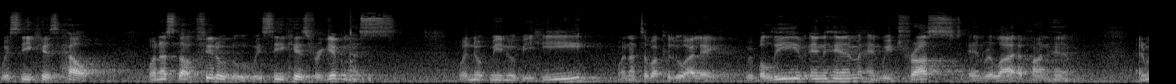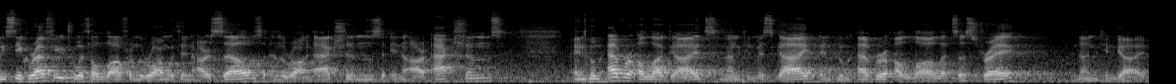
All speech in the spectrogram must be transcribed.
We seek His help. Wa nastaghfiruhu. We seek His forgiveness. Wa alayh. We believe in Him and we trust and rely upon Him. And we seek refuge with Allah from the wrong within ourselves and the wrong actions in our actions. And whomever Allah guides, none can misguide, and whomever Allah lets astray, none can guide.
